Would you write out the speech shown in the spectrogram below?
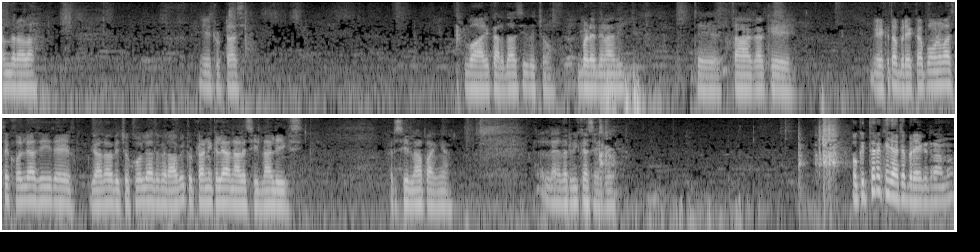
ਅੰਦਰ ਵਾਲਾ। ਇਹ ਟੁੱਟਾ ਸੀ। ਆਵਾਜ਼ ਕਰਦਾ ਸੀ ਵਿੱਚੋਂ, ਬੜੇ ਦਿਨਾਂ ਦੀ। ਤੇ ਤਾਂ ਕਰਕੇ ਇੱਕ ਤਾਂ ਬ੍ਰੇਕਾਂ ਪਾਉਣ ਵਾਸਤੇ ਖੋਲਿਆ ਸੀ ਤੇ ਜ਼ਿਆਦਾ ਵਿੱਚੋਂ ਖੋਲਿਆ ਤੇ ਫਿਰ ਆ ਵੀ ਟੁੱਟਾ ਨਿਕਲਿਆ, ਨਾਲੇ ਸੀਲਾਂ ਲੀਕ ਸੀ। ਫਿਰ ਸੀਲਾਂ ਪਾਈਆਂ। ਲੈਦਰ ਵੀ ਘਸੇ ਗਏ। ਉਹ ਕਿੱਥੇ ਰੱਖੇ ਜਾ ਚ ਬ੍ਰੇਕ ਡਰਮ?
